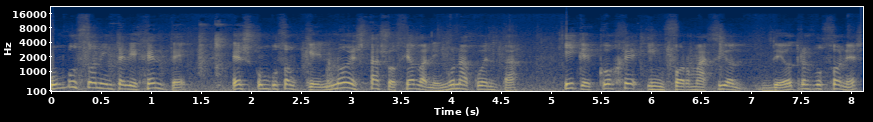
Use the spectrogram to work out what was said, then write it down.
Un buzón inteligente es un buzón que no está asociado a ninguna cuenta y que coge información de otros buzones,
